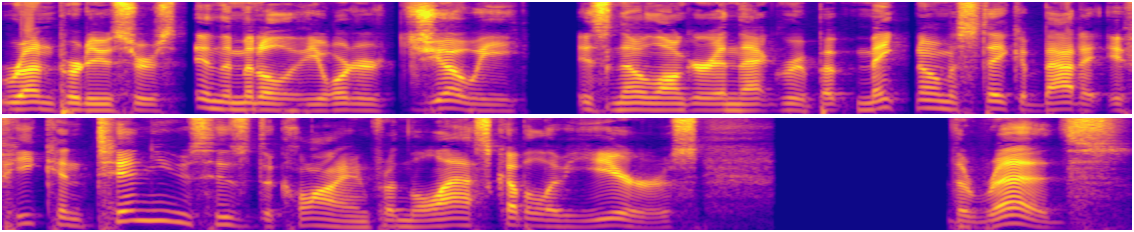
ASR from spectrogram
run producers in the middle of the order. Joey is no longer in that group. But make no mistake about it, if he continues his decline from the last couple of years, the Reds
